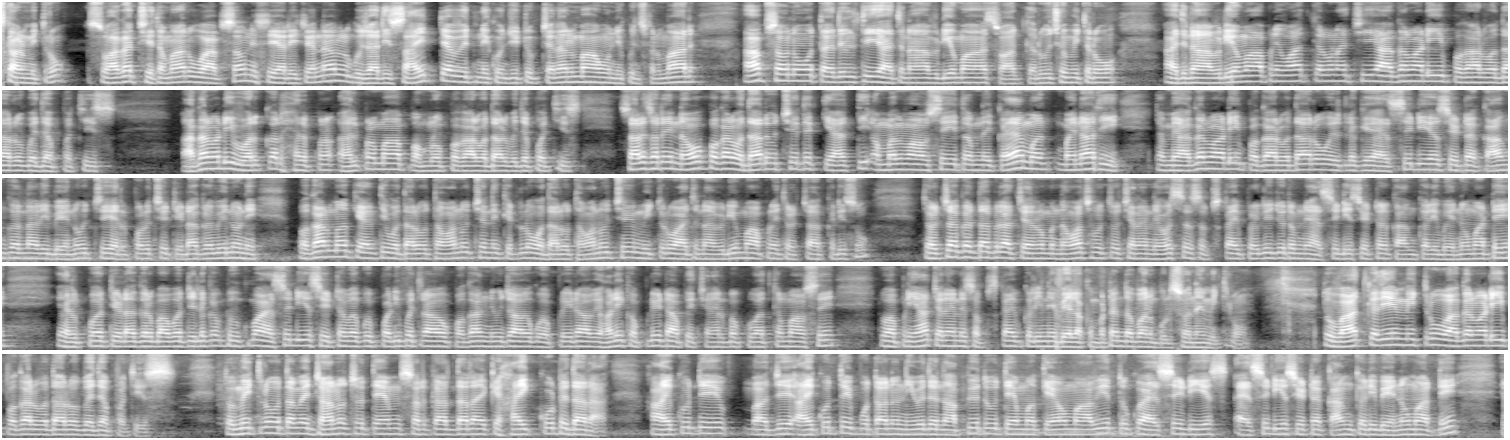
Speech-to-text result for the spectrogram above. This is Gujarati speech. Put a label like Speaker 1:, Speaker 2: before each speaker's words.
Speaker 1: નમસ્કાર મિત્રો, સ્વાગત છે તમારું આપ સૌની સિયારી ચેનલ ગુજરાતી સાહિત્ય વિથ નિકુંજ યુટ્યુબ ચેનલમાં. હું નિકુંજ પરમાર. આપ સૌનું તદિલથી આજના વિડીયોમાં સ્વાગત કરું છું મિત્રો. આજના વિડીયોમાં આપણે વાત કરવાના છીએ આંગણવાડી પગાર વધારો બે હજાર પચીસ. આંગણવાડી વર્કર હેલ્પર, હેલ્પરમાં હમણો પગાર વધારો બે હજાર પચીસ. સાથે સાથે નવો પગાર વધારો છે તે ક્યારથી અમલમાં આવશે તમને કયા મહિનાથી તમે આંગણવાડી, પગાર વધારો એટલે કે એસસીડીએસ હેઠળ કામ કરનારી બહેનો છે, હેલ્પર છે ટેડાગર બહેનોને પગારમાં ક્યારથી વધારો થવાનો છે અને કેટલો વધારો થવાનો છે મિત્રો આજના વિડીયોમાં આપણે ચર્ચા કરીશું. ચર્ચા કરતાં પહેલાં ચેનલમાં નવા છો તો ચેનલને અવશ્ય સબસ્ક્રાઈબ કરી લેજો. તમને એસસીડીએસ હેઠળ કામ કરી બહેનો માટે હેલ્પર તેડાગર બાબત એટલે કે ટૂંકમાં એસસીડીએસ હેઠળ કોઈ પરિપત્ર આવે, પગાર ન્યૂઝ આવે, કોઈ અપડેટ આવે, હરેક અપડેટ આપણે ચેનલ પર પૂરત કરવામાં આવશે. તો આપણી આ ચેનલને સબસ્ક્રાઈબ કરીને બે લાખ બટન દબાવવાનું ભૂલશો નહીં મિત્રો. તો વાત કરીએ મિત્રો આંગણવાડી પગાર વધારો બે હજાર પચીસ. તો મિત્રો તમે જાણો છો તેમ સરકાર દ્વારા કે હાઈકોર્ટ દ્વારા હાઈકોર્ટે જે હાઈકોર્ટે પોતાનું નિવેદન આપ્યું હતું. તેમાં કહેવામાં આવ્યું હતું કે એસસીડીએસ એસસીડીએસ હેઠળ કામ કરી બહેનો માટે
